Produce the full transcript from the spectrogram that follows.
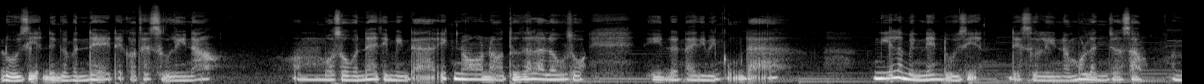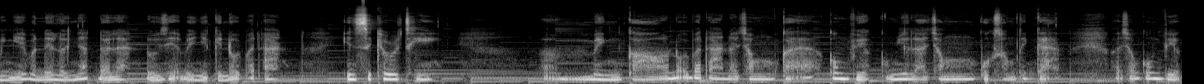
đối diện đến cái vấn đề để có thể xử lý nó. Um, một số vấn đề thì mình đã ignore nó từ rất là lâu rồi. Thì lần này thì mình cũng đã nghĩ là mình nên đối diện để xử lý nó một lần cho xong. Và mình nghĩ vấn đề lớn nhất đó là đối diện với những cái nỗi bất an insecurity mình có nỗi bất an ở trong cả công việc cũng như là trong cuộc sống tình cảm. Ở trong công việc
